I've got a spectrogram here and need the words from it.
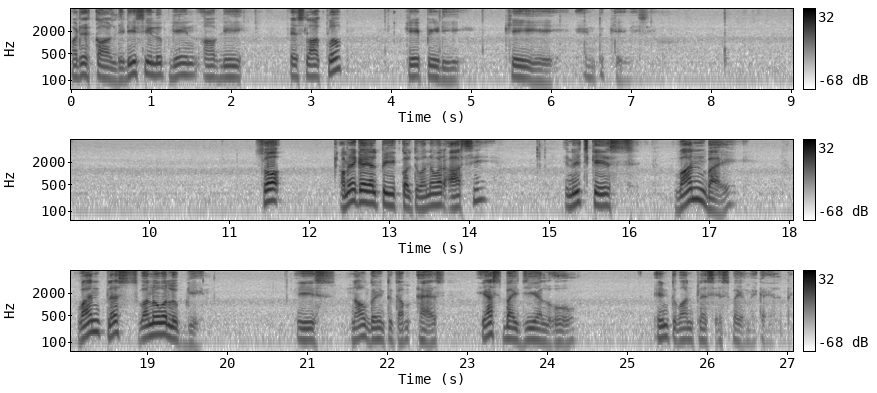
what is called the DC loop gain of the phase lock loop KPD KA into KVCO. So, omega LP equal to 1 over RC in which case 1 by 1 plus 1 over loop gain is now going to come as S by GLO into 1 plus S by omega LP.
